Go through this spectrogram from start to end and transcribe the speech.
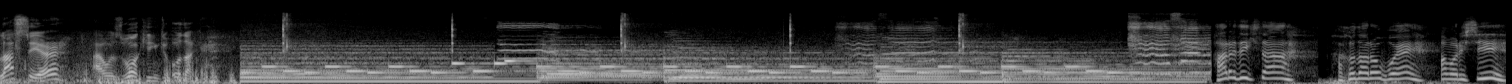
Last year, I was walking to Odake. 晴れてきた函館ロープウェイハモリし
